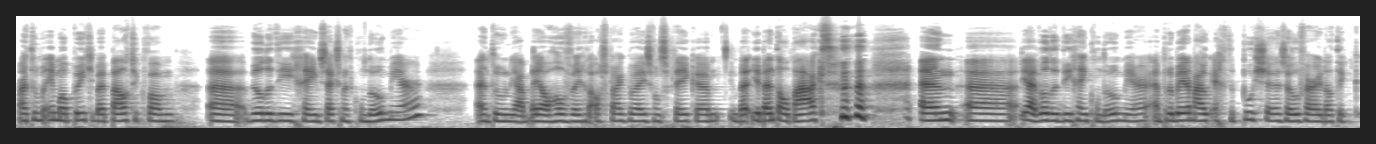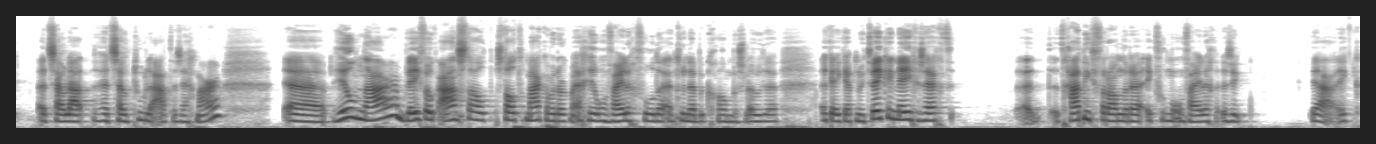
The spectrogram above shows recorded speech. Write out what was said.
Maar toen eenmaal puntje bij paaltje kwam, eh, wilde die geen seks met condoom meer. En toen ja, ben je al halverwege de afspraak bij wijze van spreken. Je ben- Je bent al naakt. en eh, ja, wilde die geen condoom meer. En probeerde mij ook echt te pushen zover dat ik het zou, het zou toelaten, zeg maar. Eh, heel naar, bleef ook aanstal stal te maken, waardoor ik me echt heel onveilig voelde. En toen heb ik gewoon besloten, oké, ik heb nu twee keer nee gezegd. Eh, het gaat niet veranderen, ik voel me onveilig. Dus ik, ja, ik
